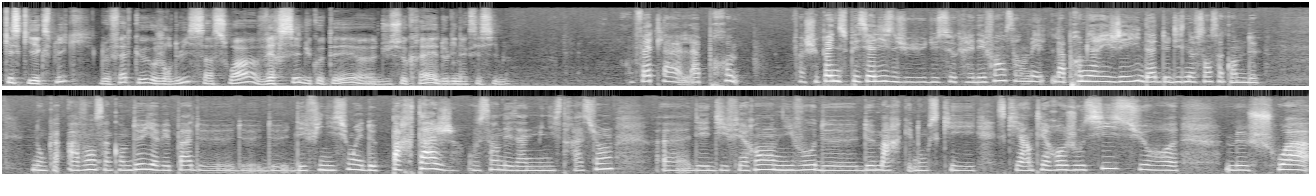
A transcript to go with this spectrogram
qu'est-ce qui explique le fait qu'aujourd'hui, ça soit versé du côté euh, du secret et de l'inaccessible? En fait, la, la enfin, je ne suis pas une spécialiste du, secret défense, hein, mais la première IGI date de 1952. Donc avant 52, il n'y avait pas de, définition et de partage au sein des administrations euh, des différents niveaux de, marques. Donc ce qui, ce qui interroge aussi sur euh, le choix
